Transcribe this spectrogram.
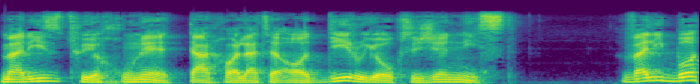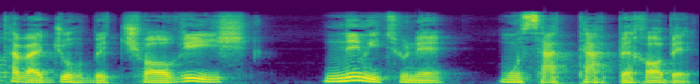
مریض توی خونه در حالت عادی روی اکسیژن نیست. ولی با توجه به چاقیش نمی‌تونه مسطح بخوابه.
